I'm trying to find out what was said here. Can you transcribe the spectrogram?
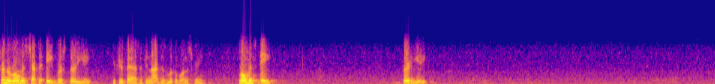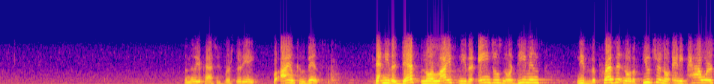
Turn to Romans chapter 8, verse 38, if you're fast. If you're not, just look up on the screen. Romans 8, 38. Familiar passage, verse 38. For I am convinced that neither death nor life, neither angels nor demons, neither the present nor the future, nor any powers,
